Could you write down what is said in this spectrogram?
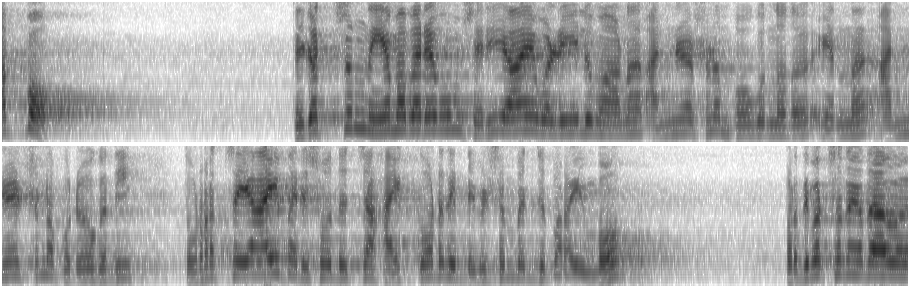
അപ്പോ തികച്ചും നിയമപരവും ശരിയായ വഴിയിലുമാണ് അന്വേഷണം പോകുന്നത് എന്ന് അന്വേഷണ പുരോഗതി തുടർച്ചയായി പരിശോധിച്ച ഹൈക്കോടതി ഡിവിഷൻ ബെഞ്ച് പറയുമ്പോൾ പ്രതിപക്ഷ നേതാവ്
